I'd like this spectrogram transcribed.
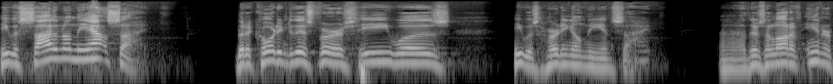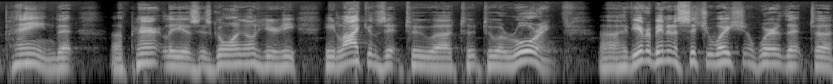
he was silent on the outside, but according to this verse, he was he was hurting on the inside. Uh, there's a lot of inner pain that apparently is, is going on here. He he likens it to uh, to, to a roaring. Uh, have you ever been in a situation where that uh,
